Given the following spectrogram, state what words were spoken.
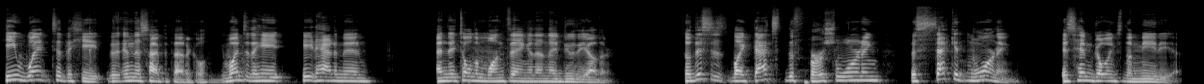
He went to the Heat, in this hypothetical, he went to the Heat, Heat had him in, and they told him one thing and then they do the other. So this is like, that's the first warning. The second warning is him going to the media.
